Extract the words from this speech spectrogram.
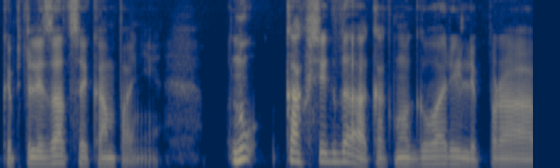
капитализации компании. Ну, как всегда, как мы говорили про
